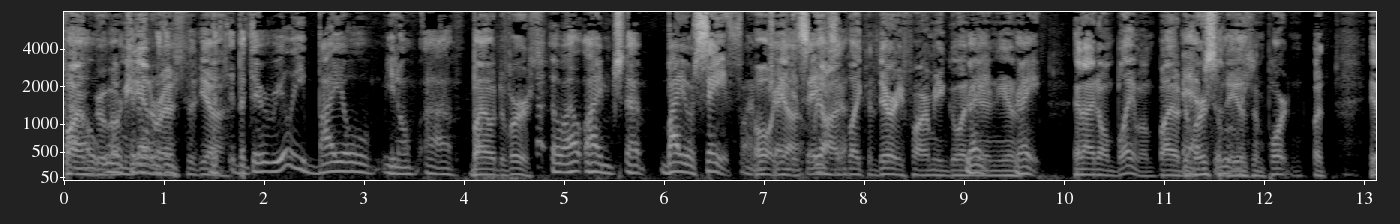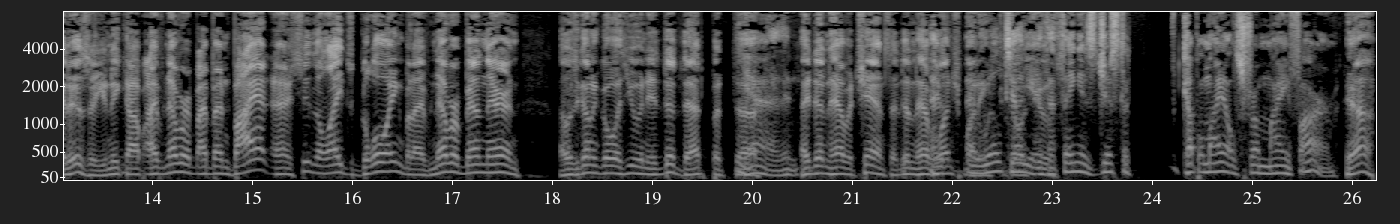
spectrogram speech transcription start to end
Farm group, I mean, interested, yeah. But, but they're really bio, you know, uh, Biodiverse. well, I'm uh, biosafe. I'm oh trying yeah, to say. yeah. so. Like a dairy farm, you go in Right, there and you right. and I don't blame them. Biodiversity Absolutely. is important, but it is a unique. Op- I've never. I've been by it and I see the lights glowing, but I've never been there. And I was going to go with you, and you did that, but uh, Yeah, then- I didn't have a chance. I didn't have I, lunch money. I will tell with you, the thing is just a couple miles from my farm. Yeah.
